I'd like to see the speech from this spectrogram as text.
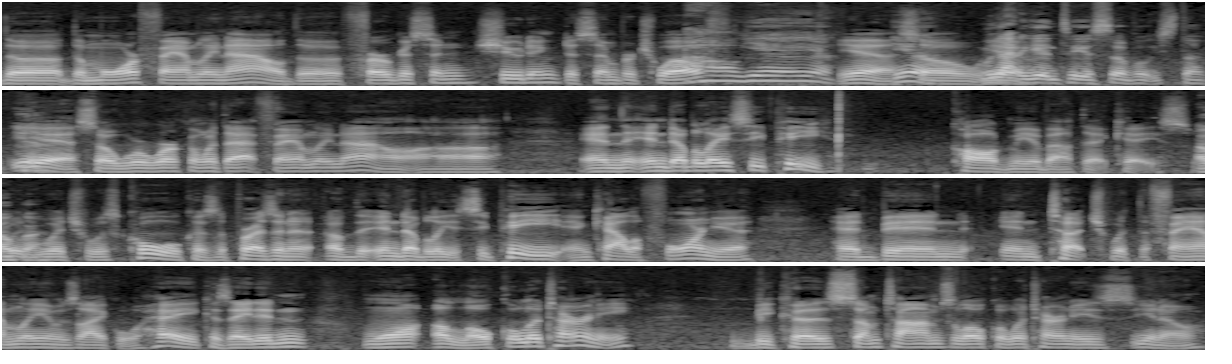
the the Moore family now, the Ferguson shooting, December 12th. Oh yeah, yeah. Yeah, so, we got to get into your civil stuff. Yeah. Yeah. so we're working with that family now. Uh, and the NAACP called me about that case, Okay. which was cool because the president of the NAACP in California had been in touch with the family and was like, well, hey, because they didn't want a local attorney because sometimes local attorneys, you know,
